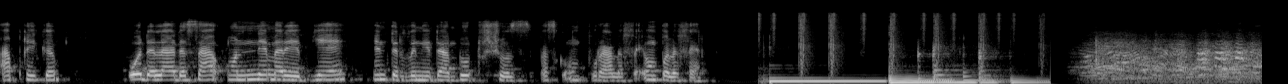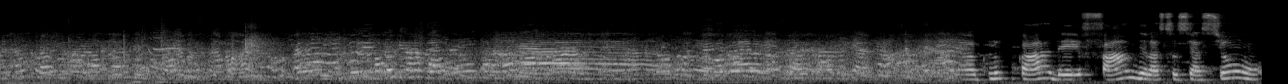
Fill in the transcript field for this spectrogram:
appris que au-delà de ça, on aimerait bien intervenir dans d'autres choses parce qu'on pourra le faire, on peut le faire. La plupart des femmes de l'association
